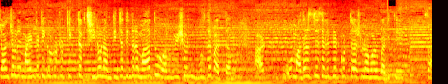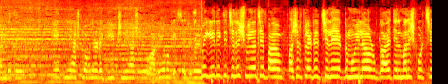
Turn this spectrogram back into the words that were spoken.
চঞ্চলের মাইন্ডটা ঠিক একটু ঠিকঠাক ছিল না। আমি তিন চার দিন ধরে মা তো, আমি ভীষণ বুঝতে পারতাম। আর ও মাদার্স ডে সেলিব্রেট করতে আসলো আমার বাড়িতে সানডেতে কেক নিয়ে আসলো, আমার জন্য একটা গিফট নিয়ে আসলো। আগেই আমাকে এক্সাইটেড হয়ে আমি গিয়ে দেখছি ছেলে শুয়ে আছে পাশের ফ্ল্যাটের ছেলে, একটা মহিলা, ওর গায়ে তেল মালিশ করছে,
